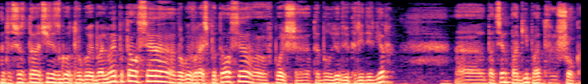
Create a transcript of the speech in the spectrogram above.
Значит, через год другой больной пытался, другой врач пытался в Польше, это был Людвиг Ридигер, э, пациент погиб от шока.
